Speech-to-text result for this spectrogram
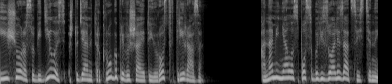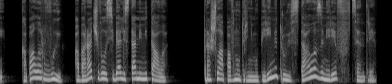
и еще раз убедилась, что диаметр круга превышает ее рост в три раза. Она меняла способы визуализации стены, копала рвы, оборачивала себя листами металла. Прошла по внутреннему периметру и встала, замерев в центре.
